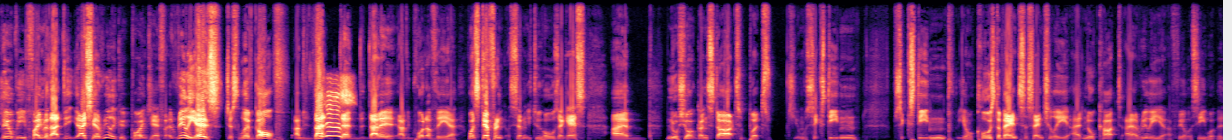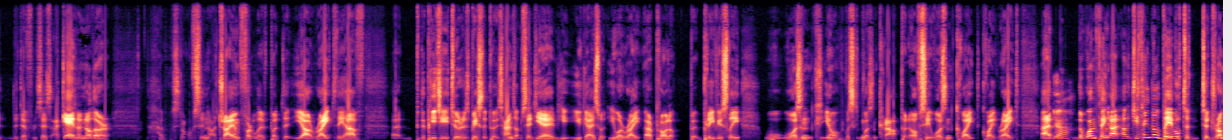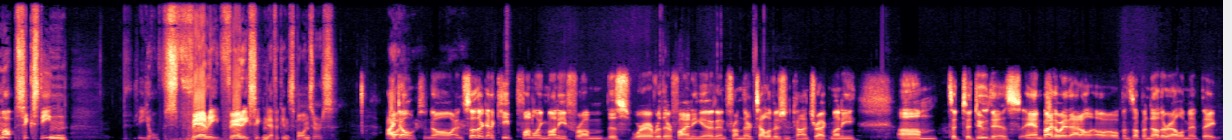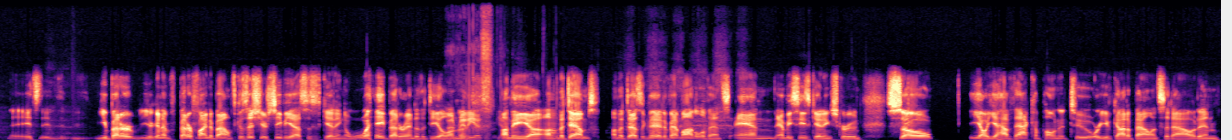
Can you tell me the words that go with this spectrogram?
they'll be fine with that. Actually, a really good point, Jeff. It really is just LIV Golf. I mean that that that is. I mean, what of the uh, what's different? Seventy two holes, I guess. Um, no shotgun start, but you know, sixteen 16 you know closed events essentially uh, no cut. I really i fail to see what the, the difference is. Again another it's not obviously not a triumph for LIV but the, yeah right they have uh, the pga tour has basically put its hands up and said yeah you, you guys you were right. Our product previously wasn't you know was, wasn't crap but obviously wasn't quite quite right. Uh, yeah. the one thing I, do you think they'll be able to, to drum up 16 you know very very significant sponsors I don't no, and so they're going to keep funneling money from this wherever they're finding it, and from their television contract money um, to to do this. And by the way, that opens up another element. They it's you better you're going to better find a balance because this year CBS is getting a way better end of the deal on really the. Yeah. on the uh, on the Dems on the designated event model events, and NBC's getting screwed. So you know you have that component too where you've got to balance it out and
